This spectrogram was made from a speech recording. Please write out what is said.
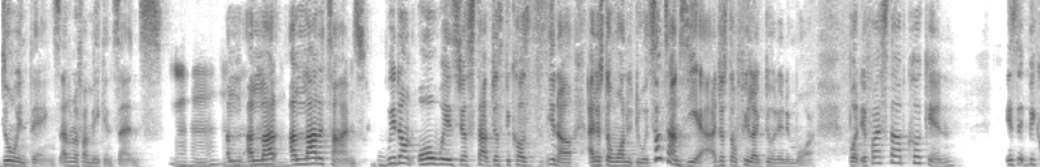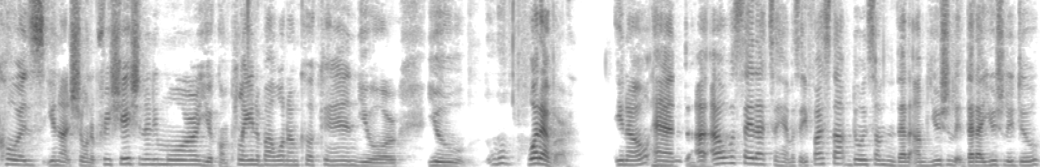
doing things. I don't know if I'm making sense. Mm-hmm, mm-hmm, a, a, lot, mm-hmm. a lot of times we don't always just stop just because you know I just don't want to do it. Sometimes, yeah, I just don't feel like doing it anymore. But if I stop cooking, is it because you're not showing appreciation anymore? You're complaining about what I'm cooking. You're you whatever, you know. Mm-hmm, and I, mm-hmm. I always say that to him. I say if I stop doing something that I'm usually that I usually do,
